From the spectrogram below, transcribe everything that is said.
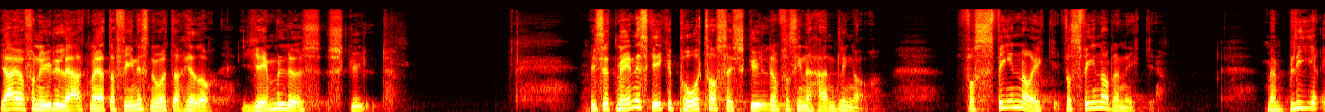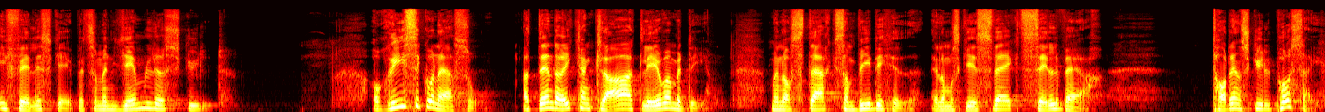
Jeg har for nylig lært mig, at der findes noget, der hedder hjemløs skyld. Hvis et menneske ikke påtager sig skylden for sine handlinger, forsvinder, ikke, forsvinder den ikke, men bliver i fællesskabet som en hjemløs skyld. Og risikoen er så, at den, der ikke kan klare at leve med det, men har stærk samvittighed, eller måske svagt selvværd, tar den skyld på sig.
